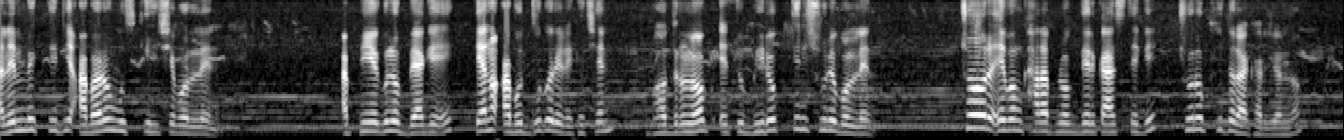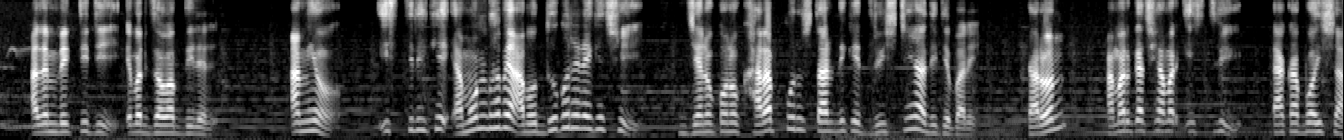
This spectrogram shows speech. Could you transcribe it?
আলেম ব্যক্তিটি আবারও মুচকি হেসে বললেন, আপনি এগুলো ব্যাগে কেন আবদ্ধ করে রেখেছেন? ভদ্রলোক একটু বিরক্তির সুরে বললেন, চোর এবং খারাপ লোকদের কাছ থেকে সুরক্ষিত রাখার জন্য। আলেম ব্যক্তিটি এবার জবাব দিলেন আমিও স্ত্রীকে এমনভাবে আবদ্ধ করে রেখেছি যেন কোনো খারাপ পুরুষ তার দিকে দৃষ্টি না দিতে পারে। কারণ আমার কাছে আমার স্ত্রী টাকা পয়সা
